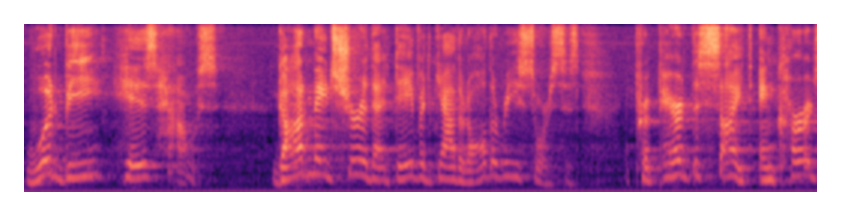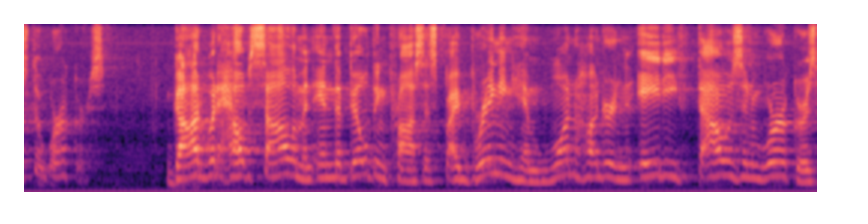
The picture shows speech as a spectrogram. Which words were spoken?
would be his house. God made sure that David gathered all the resources, prepared the site, encouraged the workers. God would help Solomon in the building process by bringing him 180,000 workers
